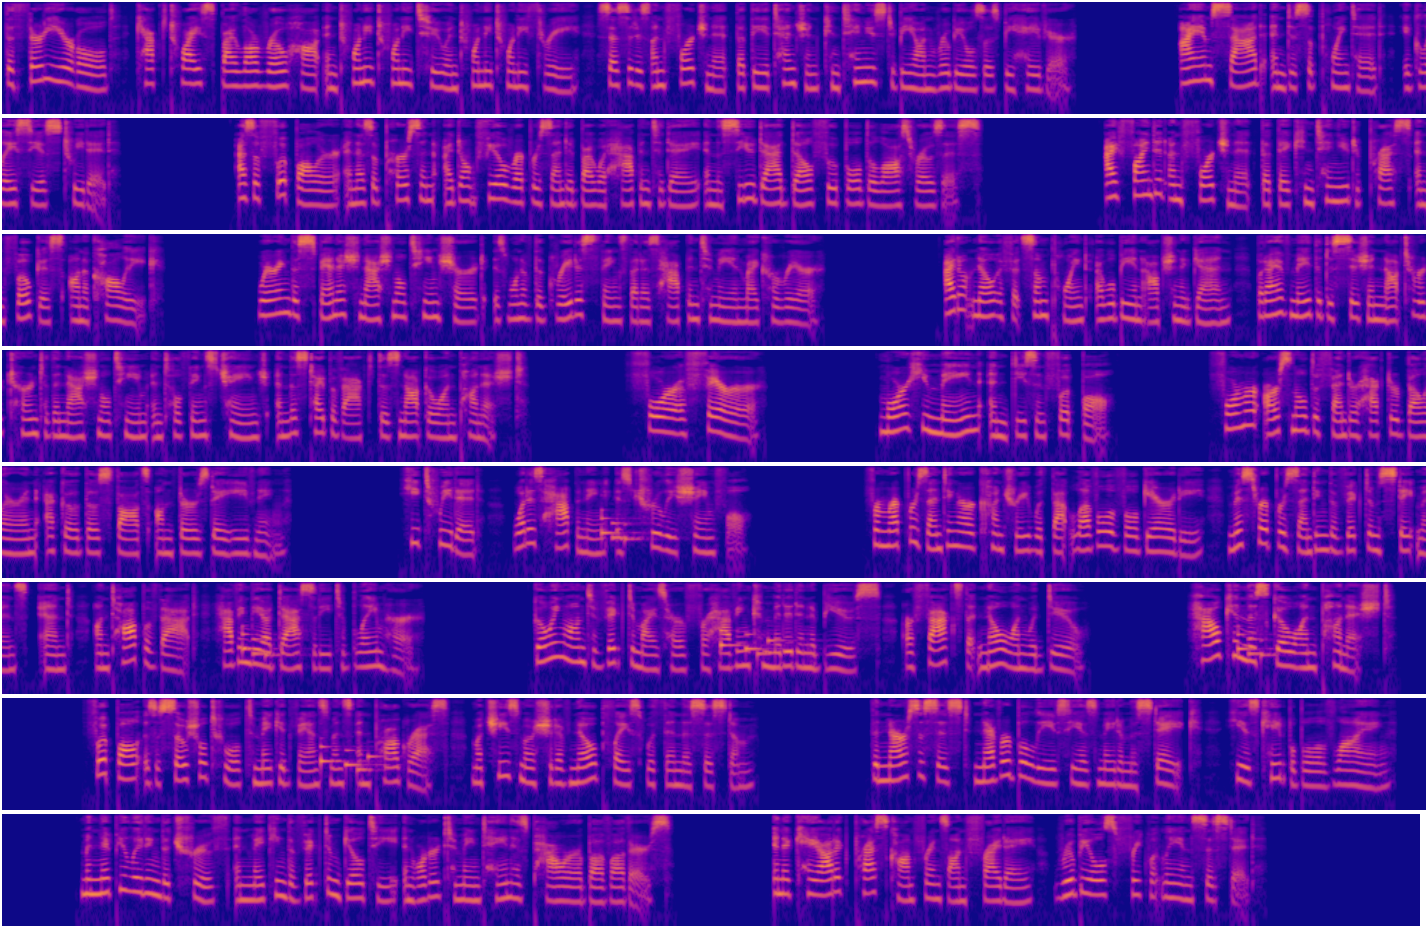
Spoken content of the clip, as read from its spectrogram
The 30-year-old, capped twice by La Roja in 2022 and 2023, says it is unfortunate that the attention continues to be on Rubiales' behavior. I am sad and disappointed, Iglesias tweeted. As a footballer and as a person I don't feel represented by what happened today in the Ciudad del Fútbol de Las Rozas. I find it unfortunate that they continue to press and focus on a colleague. Wearing the Spanish national team shirt is one of the greatest things that has happened to me in my career. I don't know if at some point I will be an option again, but I have made the decision not to return to the national team until things change and this type of act does not go unpunished. For a fairer, more humane and decent football. Former Arsenal defender Hector Bellerin echoed those thoughts on Thursday evening. He tweeted, What is happening is truly shameful. From representing our country with that level of vulgarity, misrepresenting the victim's statements, and, on top of that, having the audacity to blame her. Going on to victimize her for having committed an abuse, are facts that no one would do. How can this go unpunished? Football is a social tool to make advancements and progress. Machismo should have no place within the system. The narcissist never believes he has made a mistake, he is capable of lying. Manipulating the truth and making the victim guilty in order to maintain his power above others. In a chaotic press conference on Friday, Rubiales frequently insisted,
